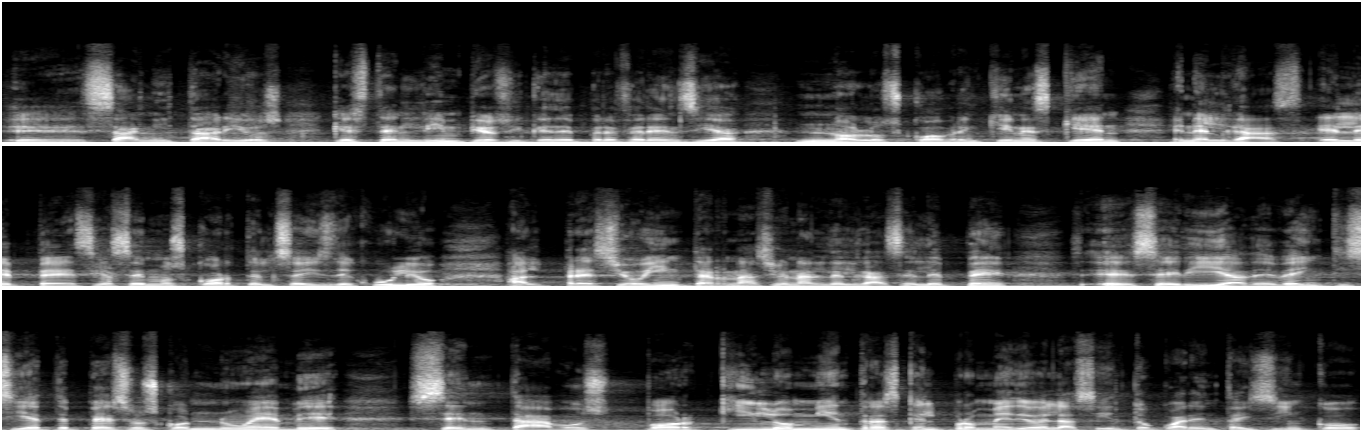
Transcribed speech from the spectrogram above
eh, sanitarios que estén limpios y que de preferencia no los cobren. ¿Quién es quién? En el gas LP, si hacemos corte el 6 de julio, al precio internacional del gas LP eh, sería de 27 pesos con 9 centavos por kilo, mientras que el promedio de las 145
